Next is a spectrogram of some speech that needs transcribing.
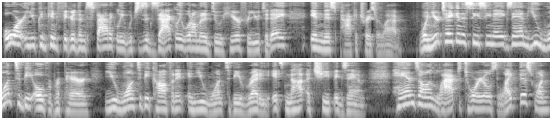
or you can configure them statically, which is exactly what I'm gonna do here for you today in this Packet Tracer lab. When you're taking a CCNA exam, you want to be overprepared, you want to be confident, and you want to be ready. It's not a cheap exam. Hands-on lab tutorials like this one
